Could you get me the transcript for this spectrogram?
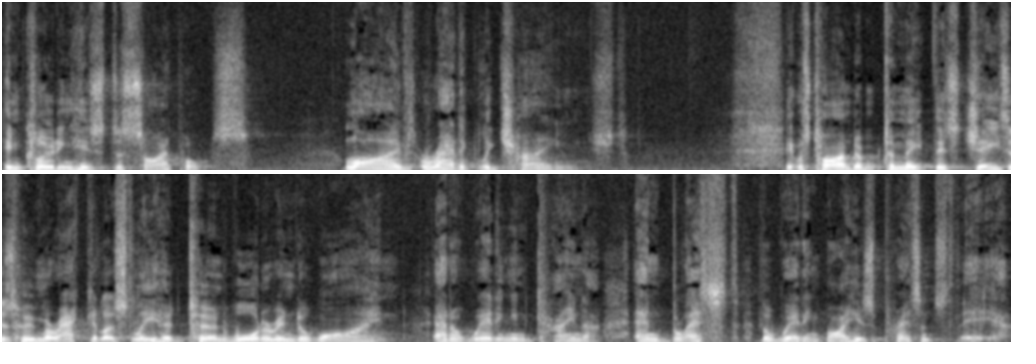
including his disciples lives radically changed. It was time to, to meet this Jesus who miraculously had turned water into wine at a wedding in Cana and blessed the wedding by his presence there.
